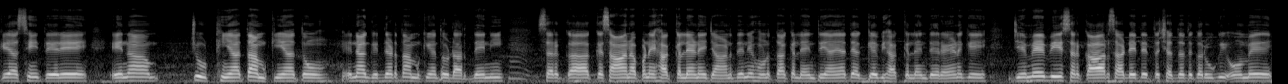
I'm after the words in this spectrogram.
ਕਿ ਅਸੀਂ ਤੇਰੇ ਇਹਨਾਂ ਝੂਠੀਆਂ ਧਮਕੀਆਂ ਤੋਂ, ਇਹਨਾਂ ਗਿੱਦੜ ਧਮਕੀਆਂ ਤੋਂ ਡਰਦੇ ਨਹੀਂ। ਸਰਕਾਰ ਕਿਸਾਨ ਆਪਣੇ ਹੱਕ ਲੈਣੇ ਜਾਣਦੇ ਨੇ ਹੁਣ ਤੱਕ ਲੈਂਦੇ ਆਏ ਆ ਤੇ ਅੱਗੇ ਵੀ ਹੱਕ ਲੈਂਦੇ ਰਹਿਣਗੇ। ਜਿਵੇਂ ਵੀ ਸਰਕਾਰ ਸਾਡੇ ਤੇ ਤਸ਼ੱਦਦ ਕਰੂਗੀ ਉਵੇਂ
